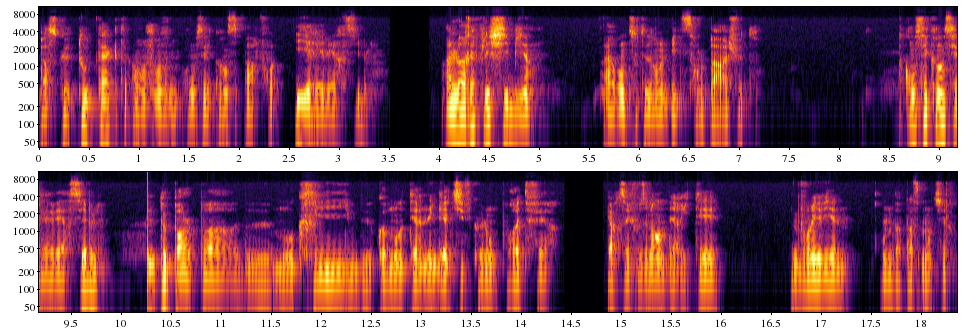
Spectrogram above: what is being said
Parce que tout acte engendre une conséquence parfois irréversible. Alors réfléchis bien avant de sauter dans le vide sans le parachute. Conséquence irréversible, je ne te parle pas de moqueries ou de commentaires négatifs que l'on pourrait te faire. Car ces choses-là, en vérité, vont et viennent. On ne va pas se mentir.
